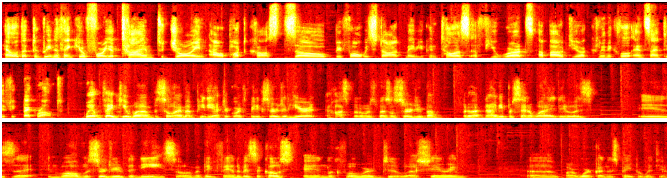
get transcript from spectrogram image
Hello, Dr. Green, and thank you for your time to join our podcast. So, before we start, maybe you can tell us a few words about your clinical and scientific background. Well, thank you. Um, so, I'm a pediatric orthopedic surgeon here at Hospital for Special Surgery, but, but about 90% of what I do is is uh, involved with surgery of the knee. So, I'm a big fan of ISAKOS and look forward to uh, sharing uh, our work on this paper with you.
